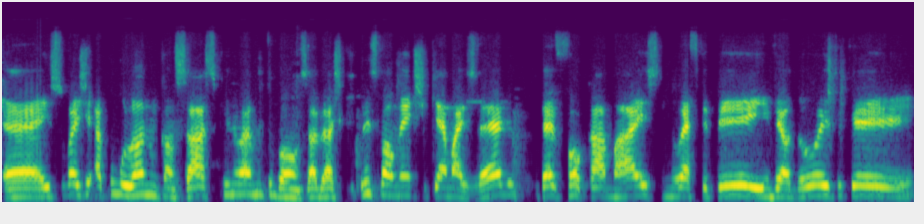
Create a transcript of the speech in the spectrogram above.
É, isso vai acumulando um cansaço que não é muito bom, sabe? Eu acho que, principalmente, quem é mais velho, deve focar mais no FTP e em VO2 do que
